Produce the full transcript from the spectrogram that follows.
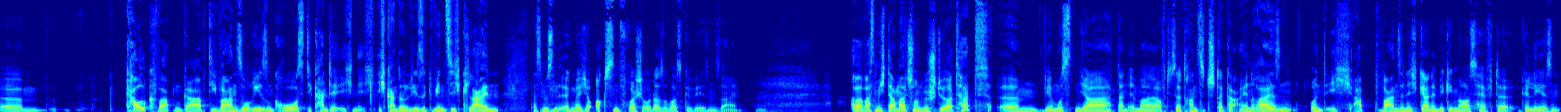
ähm, Kaulquappen gab, die waren so riesengroß, die kannte ich nicht. Ich kannte nur diese winzig kleinen. Das müssen irgendwelche Ochsenfrösche oder sowas gewesen sein. Aber was mich damals schon gestört hat, ähm, wir mussten ja dann immer auf dieser Transitstrecke einreisen und ich habe wahnsinnig gerne Mickey Mouse Hefte gelesen.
